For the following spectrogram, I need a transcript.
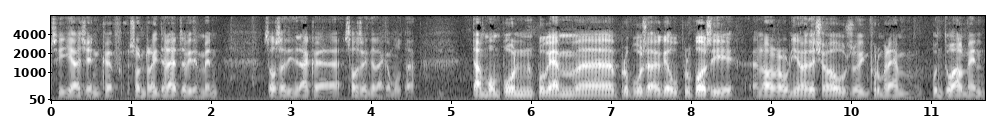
si hi ha gent que són reiterats, evidentment se'ls tindrà que, se tindrà que multar tan bon punt puguem eh, proposar, que ho proposi en la reunió d'això, us informarem puntualment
